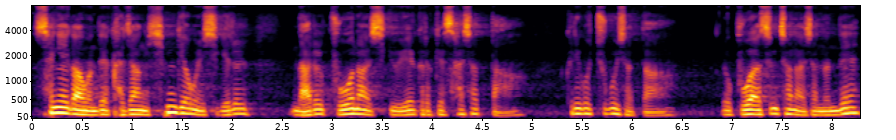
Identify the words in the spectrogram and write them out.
생애 가운데 가장 힘겨운 시기를 나를 구원하시기 위해 그렇게 사셨다. 그리고 죽으셨다. 그리고 부활 승천하셨는데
